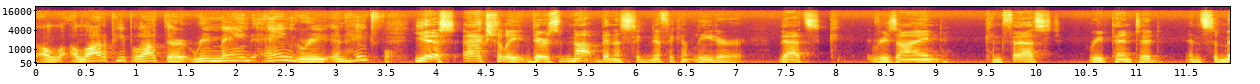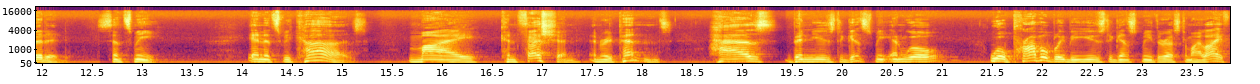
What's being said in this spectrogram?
a, a lot of people out there remained angry and hateful. Yes, actually, there's not been a significant leader that's resigned, confessed, repented, and submitted since me. And it's because my confession and repentance has been used against me and will will probably be used against me the rest of my life.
